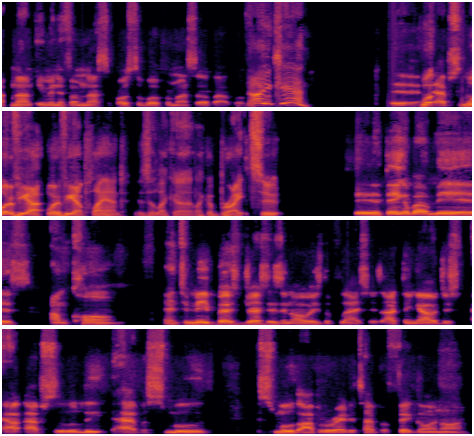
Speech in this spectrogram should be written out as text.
I'm not even if I'm not supposed to vote for myself, I vote. No, you can. Yeah, What absolutely. what have you got? What have you got planned? Is it like a like a bright suit? See, the thing about me is I'm calm, and to me, best dress isn't always the flashes. I think I would just I'll absolutely have a smooth, smooth operator type of fit going on,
